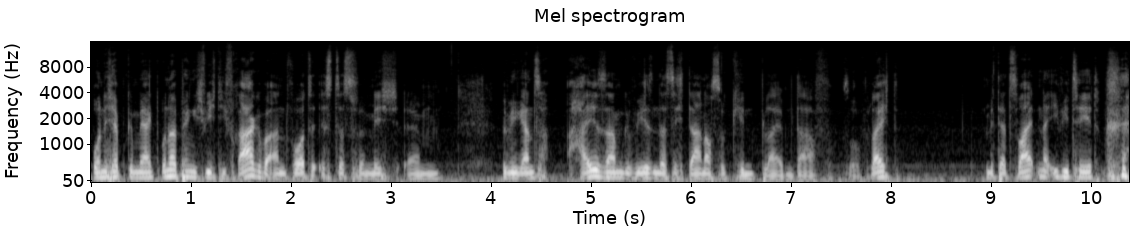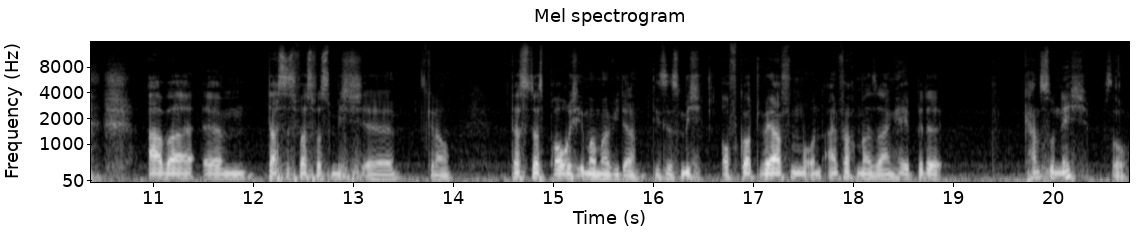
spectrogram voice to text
Und ich habe gemerkt, unabhängig wie ich die Frage beantworte, ist das für mich ähm, irgendwie ganz heilsam gewesen, dass ich da noch so Kind bleiben darf. So, vielleicht mit der zweiten Naivität, aber ähm, das ist was, was mich, äh, genau, das, das brauche ich immer mal wieder. Dieses mich auf Gott werfen und einfach mal sagen, hey, bitte, kannst du nicht? So.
